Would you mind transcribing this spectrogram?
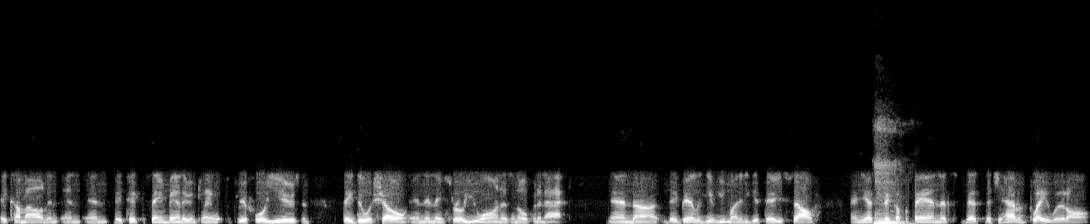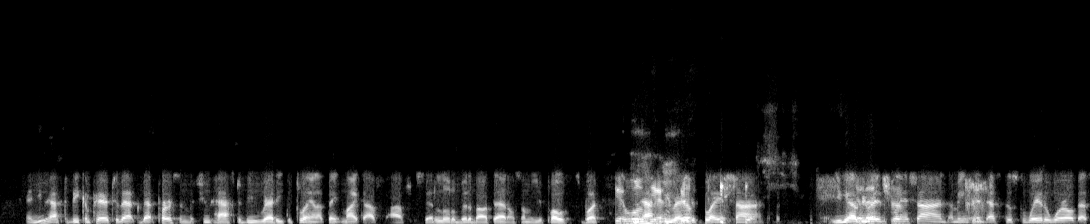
they come out and, and, and they take the same band they've been playing with for three or four years and they do a show and then they throw you on as an opening act and uh, they barely give you money to get there yourself, and you have to pick up a band that's that that you haven't played with at all, and you have to be compared to that that person, but you have to be ready to play. And I think Mike, I've I've said a little bit about that on some of your posts, but Yeah, you have yeah, to be ready yeah. to play and shine. You got to Yeah, be ready that's to play and shine. I mean, and that's just the way of the world. That's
